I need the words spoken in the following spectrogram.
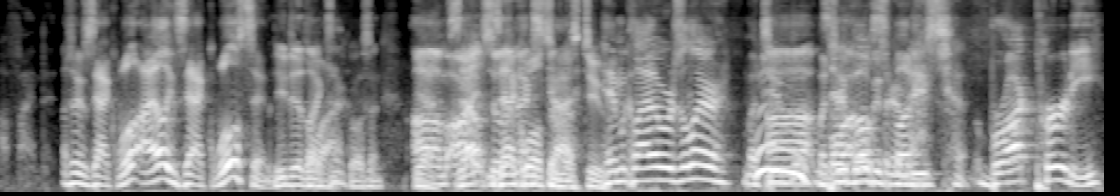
I'll find it. I took Zach. Well, I like Zach Wilson. You did a like lot. Zach Wilson. Yeah, Um, all Zach, right, so the Zach next Wilson guy. was two. Him and Clyde Edwards-Helaire, my two, my Zach two bogus Wilson or buddies. Brock Purdy,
